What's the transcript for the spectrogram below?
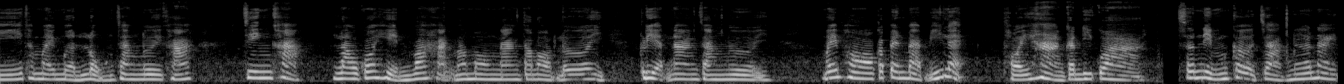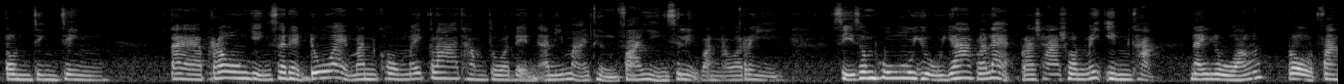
นี้ทำไมเหมือนหลงจังเลยคะ จริงค่ะ เราก็เห็นว่าหันมามองนางตลอดเลย เกลียดนางจังเลย ไม่พอก็เป็นแบบนี้แหละ ถอยห่างกันดีกว่า สนิมเกิดจากเนื้อในตนจริง ๆ แต่พระองค์หญิงเสด็จด้วยมันคงไม่กล้าทำตัวเด่น อันนี้หมายถึงฟ้าหญิงสิริวัณณวรี สีชมพูอยู่ยากแล้วแหละ ประชาชนไม่อินค่ะ ในหลวงโปรดฟัง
